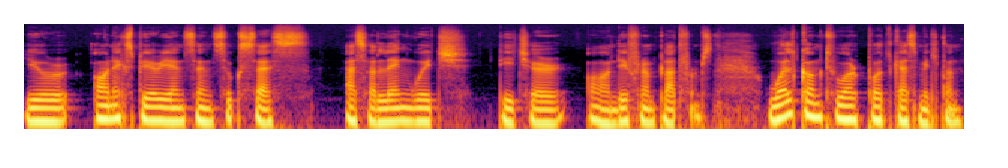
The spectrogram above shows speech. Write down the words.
your own experience and success as a language teacher on different platforms. Welcome to our podcast, Milton.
